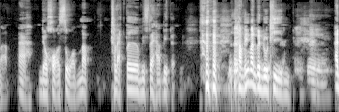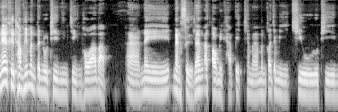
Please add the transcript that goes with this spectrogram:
แบบ อ่าเดี๋ยวขอสวมแบบ character Mr. Habit อะทำให้มันเป็น routineเอออันเนี้ยคือทำให้มันเป็นรูทีนจริง ๆ เพราะว่าแบบอ่าในหนังสือเรื่อง Atomic Habit ใช่ไหมมันก็จะมี Q routine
